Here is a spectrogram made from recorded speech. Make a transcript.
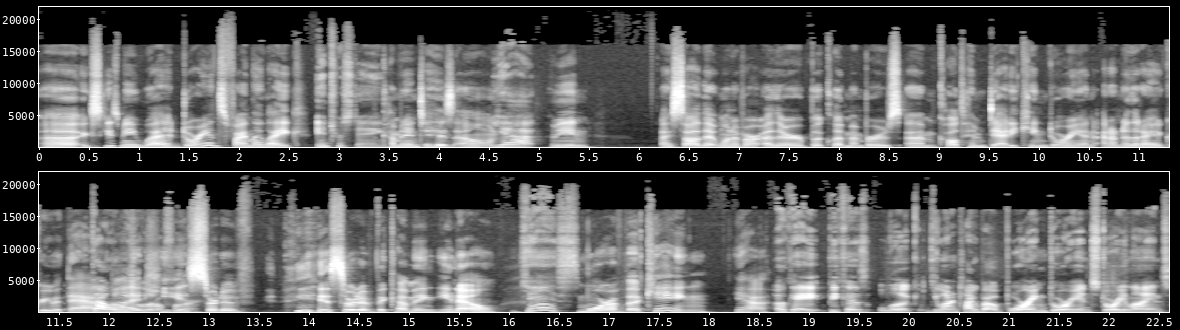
Uh, excuse me, what? Dorian's finally like Interesting. coming into his own. yeah, I mean, I saw that one of our other book club members um, called him Daddy King Dorian. I don't know that I agree with that, That one was but a little he far. is sort of he is sort of becoming, you know, yes. more of a king. Yeah. Okay, because look, you want to talk about boring Dorian storylines?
